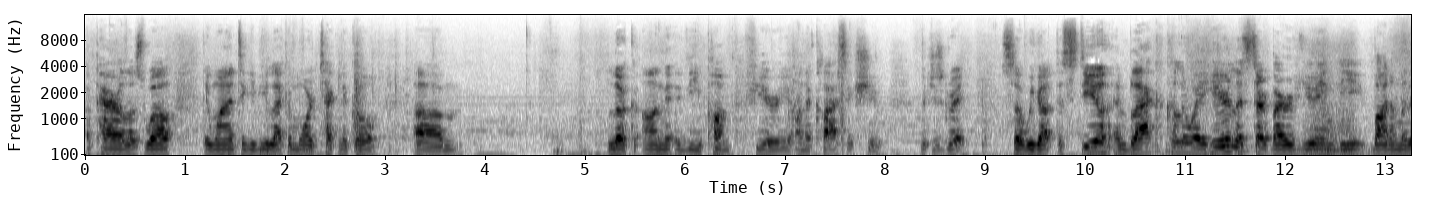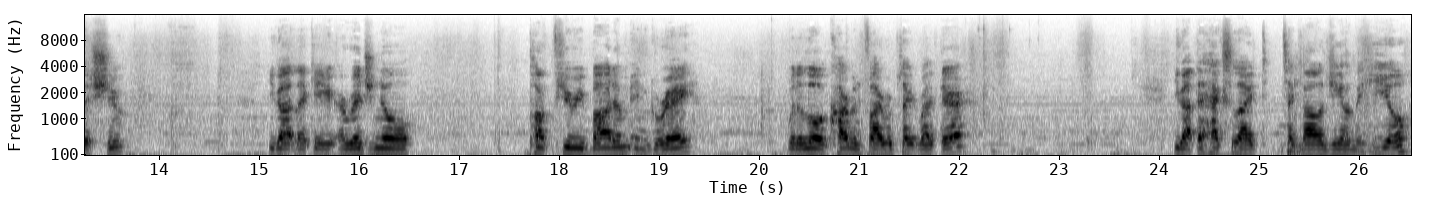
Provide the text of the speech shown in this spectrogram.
apparel as well. They wanted to give you like a more technical um, look on the, pump fury on the classic shoe which is great. So we got the steel and black colorway here. Let's start by reviewing the bottom of the shoe. You got like a original Pump Fury bottom in gray with a little carbon fiber plate right there. You got the Hexalite technology on the heel.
